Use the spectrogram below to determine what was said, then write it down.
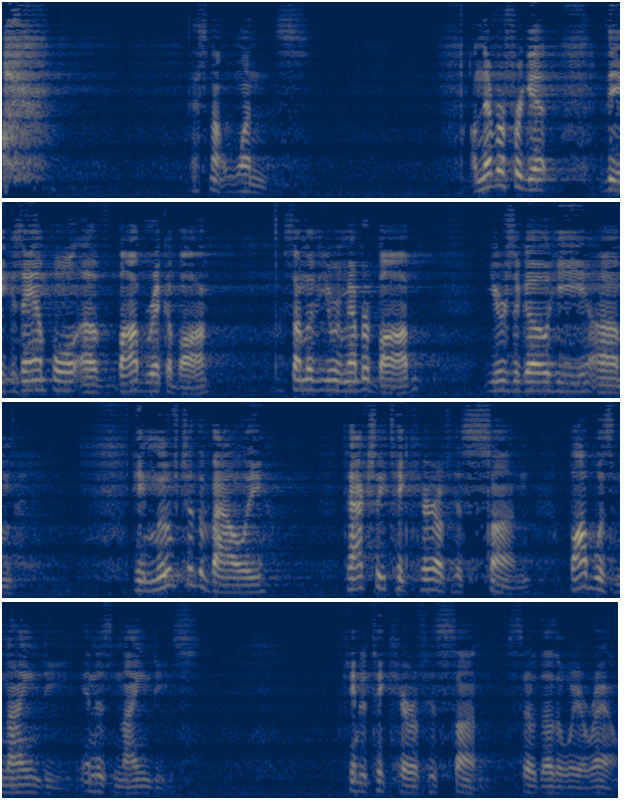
That's not oneness. I'll never forget the example of Bob Rickabaugh. Some of you remember Bob. Years ago, he, um, he moved to the valley to actually take care of his son. Bob was 90, in his 90s. Came to take care of his son instead of the other way around.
